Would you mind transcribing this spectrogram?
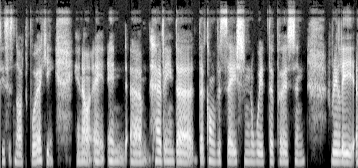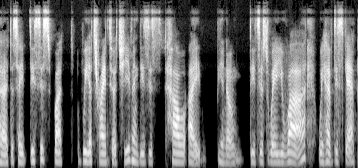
this is not working, you know, and, and um, having the the conversation with the person really uh, to say this is what we are trying to achieve and this is how i you know this is where you are. We have this gap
